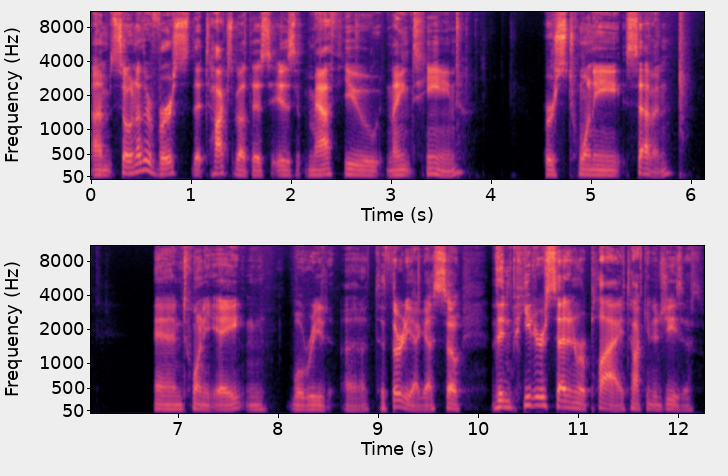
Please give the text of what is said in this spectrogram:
Um, so another verse that talks about this is Matthew 19, verse 27 and 28, and we'll read uh, to 30, I guess. So then Peter said in reply, talking to Jesus,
